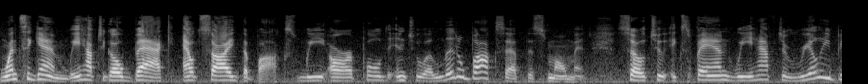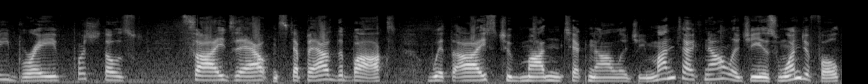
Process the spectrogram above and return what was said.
once again, we have to go back outside the box. We are pulled into a little box at this moment. So to expand, we have to really be brave, push those sides out, and step out of the box with eyes to modern technology. Modern technology is wonderful,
